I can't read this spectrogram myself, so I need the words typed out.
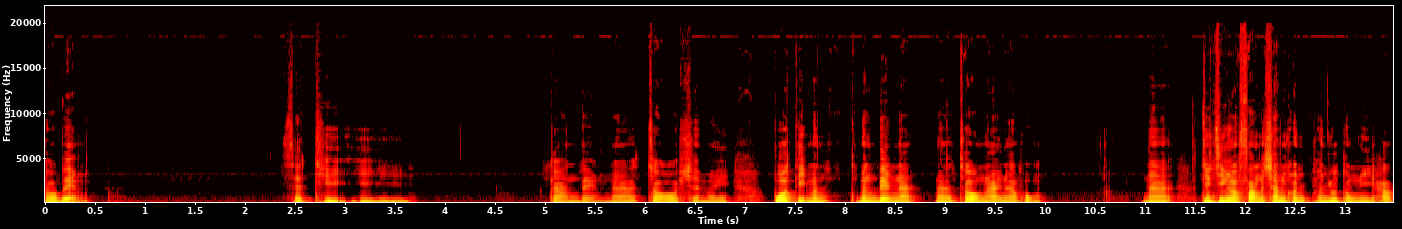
ตัวแบ่ง ZTE การแบ่งหน้าจอใช่ไหมปกติมันมันแบ่งหน้าหน้าจอง่ายนะครับผม หน้าจริงๆอะฟังก์ชันคนคนอยู่ตรงนี้ครับ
